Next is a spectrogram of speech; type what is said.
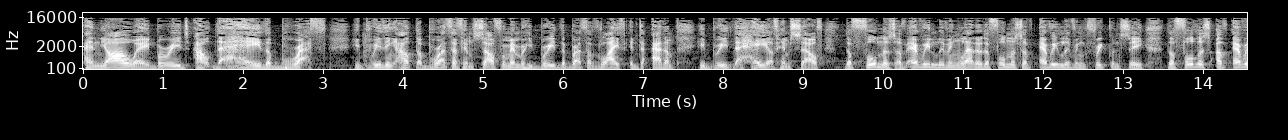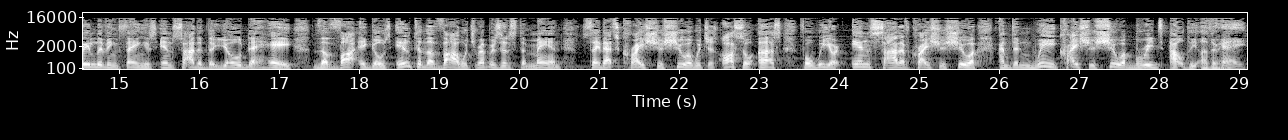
and Yahweh breathes out the hay, the breath. He breathing out the breath of himself. Remember, he breathed the breath of life into Adam. He breathed the hay of himself, the fullness of every living letter, the fullness of every living frequency, the fullness of every living thing is inside of the Yod, the hay, the Va. It goes into the Va, which represents the man. Say that's Christ Yeshua, which is also us, for we are inside of Christ Yeshua. And then we Christ Yeshua breathes out the other hay.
